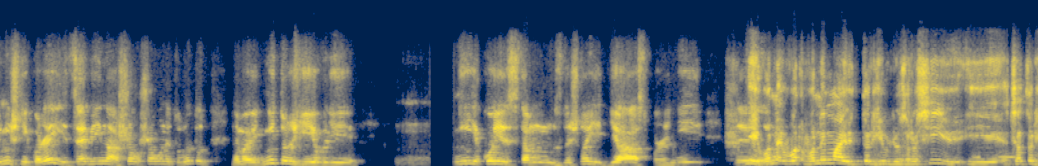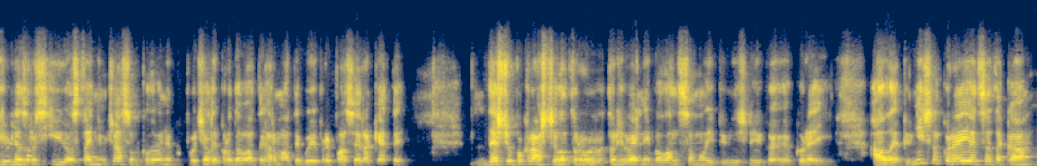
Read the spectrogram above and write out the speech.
Північній Кореї це війна? Що, що вони тут? Вони тут не мають ні торгівлі, ні якоїсь там значної діаспори, ні. е, Ні, вони, вон- вони мають торгівлю з Росією, і ця торгівля з Росією останнім часом, коли вони почали продавати гармати, боєприпаси, ракети, дещо покращила торгівельний баланс самої Північної Кореї. Але Північна Корея це така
